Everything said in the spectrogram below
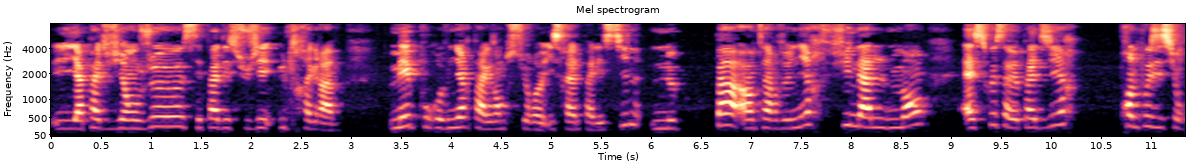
il n'y a pas de vie en jeu, c'est pas des sujets ultra graves. Mais pour revenir par exemple sur euh, Israël-Palestine, ne pas intervenir, finalement, est-ce que ça veut pas dire prendre position?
